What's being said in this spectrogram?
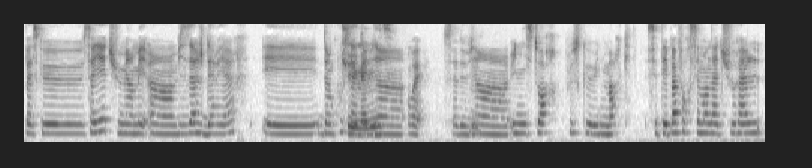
Parce que ça y est, tu mets un, visage derrière et d'un coup ça devient, ouais, ça devient une histoire plus qu'une marque c'était pas forcément naturel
